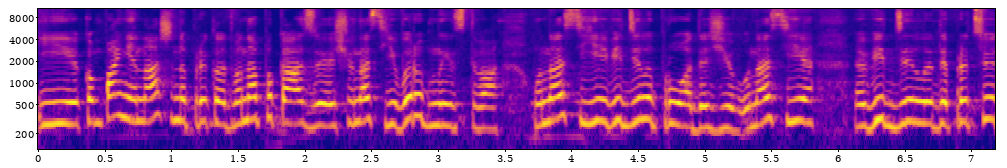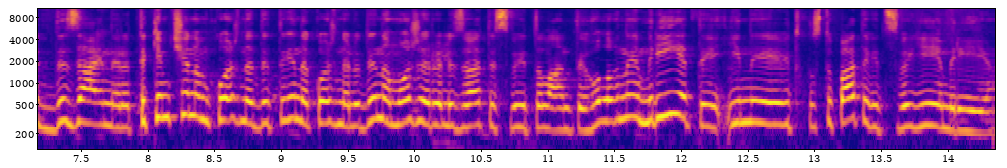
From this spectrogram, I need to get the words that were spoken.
І компанія наша, наприклад, вона показує, що в нас є виробництва, у нас є відділи продажів, у нас є відділи, де працюють дизайнери. Таким чином, кожна дитина, кожна людина може реалізувати свої таланти. Головне мріяти і не відступати від своєї мрії.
